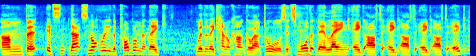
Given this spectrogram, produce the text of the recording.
Um, but it's that's not really the problem that they whether they can or can't go outdoors. It's more that they're laying egg after egg after egg after egg, Yeah.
